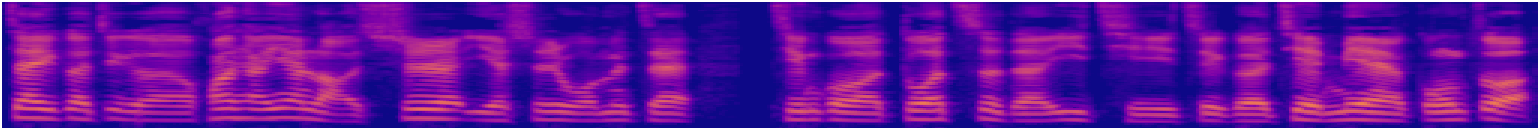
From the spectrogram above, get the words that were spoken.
再一个，这个黄小燕老师也是我们在经过多次的一起这个见面工作。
